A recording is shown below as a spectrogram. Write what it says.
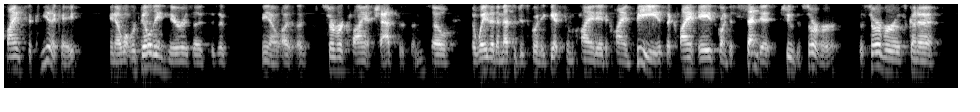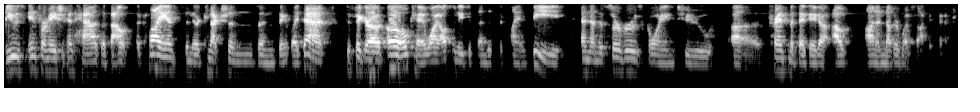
clients to communicate, you know, what we're building here is a, is a you know, a, a server client chat system. So the way that a message is going to get from client A to client B is that client A is going to send it to the server. The server is going to use information it has about the clients and their connections and things like that to figure out, oh, okay, well, I also need to send this to client B. And then the server is going to uh, transmit that data out on another WebSocket connection.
